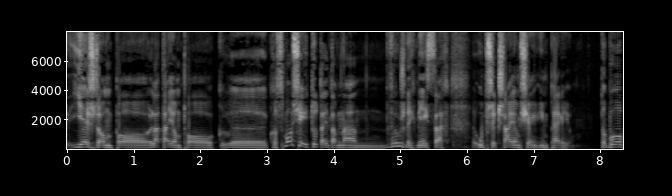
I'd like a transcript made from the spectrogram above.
jeżdżą po, latają po e, kosmosie i tutaj tam na, w różnych miejscach uprzykrzają się imperium. To było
